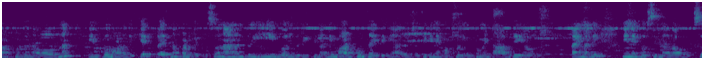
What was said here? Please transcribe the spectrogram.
ಮಾಡಿಕೊಂಡು ನಾವು ಅವ್ರನ್ನ ಇಂಪ್ರೂವ್ ಮಾಡೋದಕ್ಕೆ ಪ್ರಯತ್ನ ಪಡಬೇಕು. ಸೊ ನಾನಂತೂ ಈ ಒಂದು ರೀತಿಯಲ್ಲಿ ಮಾಡ್ಕೊಳ್ತಾ ಇದ್ದೀನಿ. ಅದ್ರ ಜೊತೆಗೇ ಮಕ್ಕಳು ಇಂಪ್ರೂವ್ಮೆಂಟ್ ಆಗದೇ ಇರೋ ಟೈಮಲ್ಲಿ ನಿನ್ನೆ ತೋರಿಸಿದ್ನಲ್ವ ಬುಕ್ಸು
